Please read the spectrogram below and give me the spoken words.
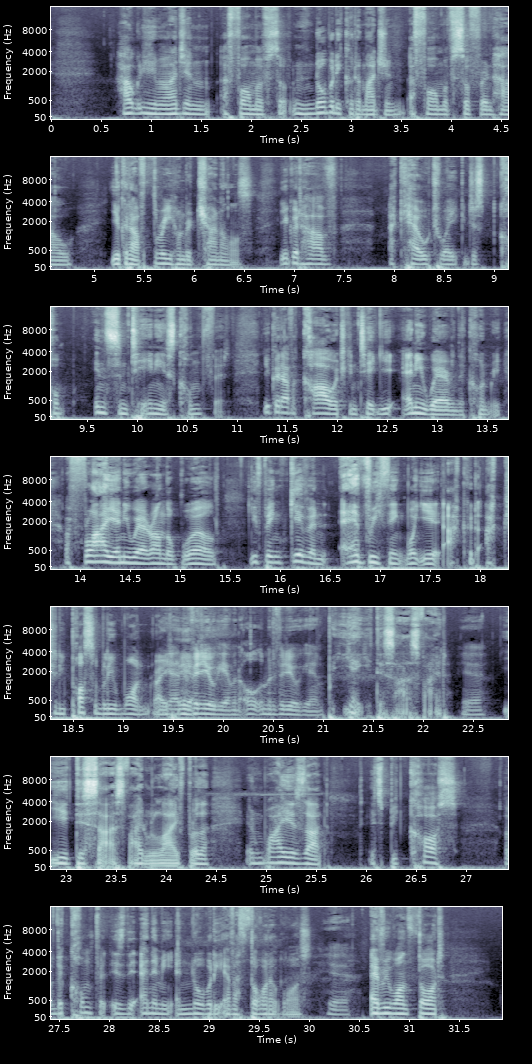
how could you imagine a form of suffering? Nobody could imagine a form of suffering how you could have 300 channels. You could have a couch where you can just come instantaneous comfort. You could have a car which can take you anywhere in the country, a fly anywhere around the world. You've been given everything what you I could actually possibly want, right? yeah, a here. video game, an ultimate video game. But yeah, you're dissatisfied. Yeah. You're dissatisfied with life, brother. And why is that? It's because of the comfort is the enemy, and nobody ever thought it was. Yeah. Everyone thought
